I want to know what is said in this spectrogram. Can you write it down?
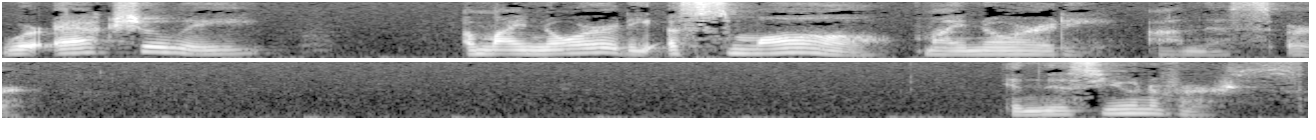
We're actually a minority, a small minority on this earth, in this universe.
